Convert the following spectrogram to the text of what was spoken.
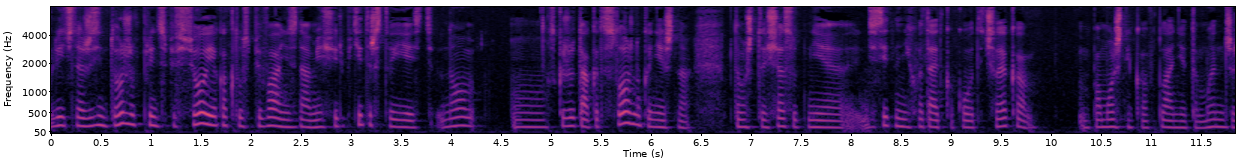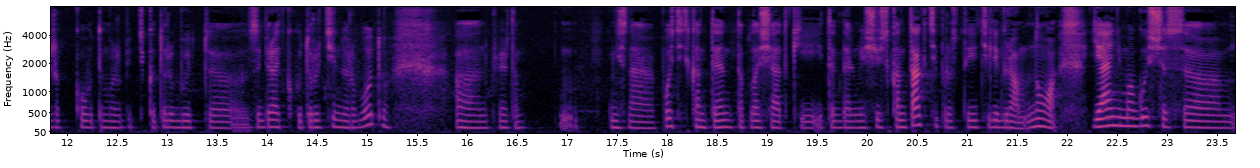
личная жизнь тоже, в принципе, все. Я как-то успеваю, не знаю, у меня еще репетиторство есть, но скажу так, это сложно, конечно, потому что сейчас вот мне действительно не хватает какого-то человека, помощника в плане там менеджера какого-то, может быть, который будет э, забирать какую-то рутинную работу, э, например, там не знаю, постить контент на площадке и так далее. У меня еще есть ВКонтакте просто и Телеграм. Но я не могу сейчас э,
